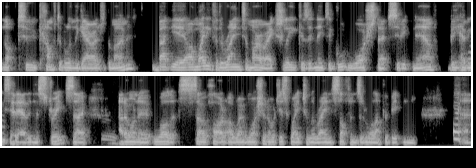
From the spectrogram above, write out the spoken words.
not too comfortable in the garage at the moment. But yeah, I'm waiting for the rain tomorrow actually because it needs a good wash. That Civic now, be having set out in the street. So I don't want to. While it's so hot, I won't wash it. I'll just wait till the rain softens it all up a bit and uh,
